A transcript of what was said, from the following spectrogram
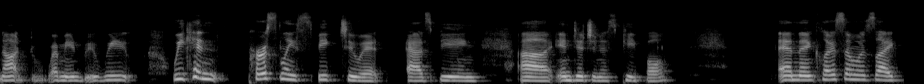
not i mean we we can personally speak to it as being uh, indigenous people. And then clayson was like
